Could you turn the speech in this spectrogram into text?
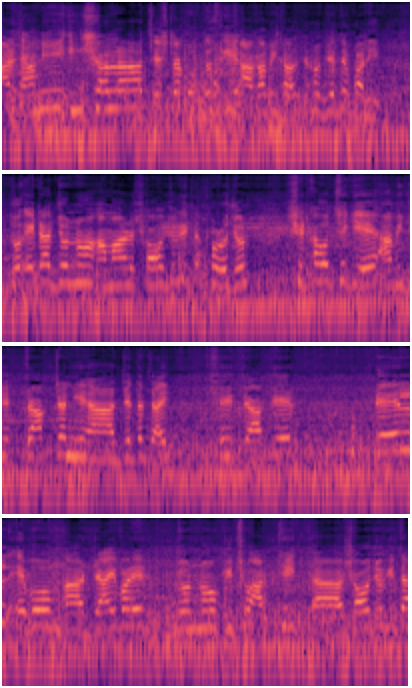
আর আমি ইনশাল্লাহ চেষ্টা করতেছি, আগামীকাল যেন যেতে পারি। তো এটার জন্য আমার সহযোগিতা প্রয়োজন। সেটা হচ্ছে গিয়ে আমি যে ট্রাকটা নিয়ে যেতে চাই, সেই ট্রাকের তেল এবং ড্রাইভারের জন্য কিছু আর্থিক সহযোগিতা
